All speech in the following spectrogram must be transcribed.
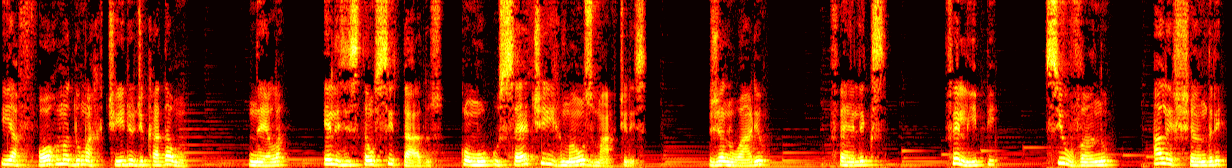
e a forma do martírio de cada um. Nela, eles estão citados como os sete irmãos mártires: Januário, Félix, Felipe, Silvano, Alexandre,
